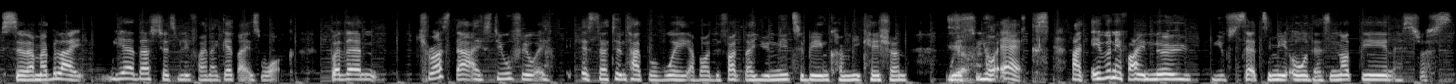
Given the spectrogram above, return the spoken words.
so I might be like, yeah, that's totally fine. I get that it's work. But then trust that I still feel a, a certain type of way about the fact that you need to be in communication with Yeah. your ex. Like even if I know you've said to me, oh, there's nothing, it's just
